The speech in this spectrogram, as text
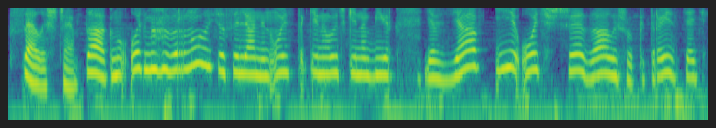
в селище. Так, ну ось ми вернулися, селянин. Ось такий невеличкий набір. Я взяв і ось ще залишок 30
